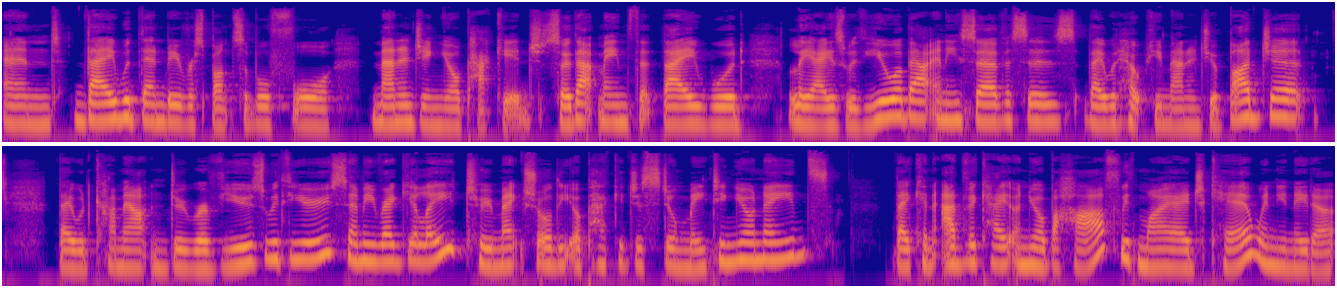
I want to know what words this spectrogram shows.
and they would then be responsible for managing your package. So that means that they would liaise with you about any services, they would help you manage your budget, they would come out and do reviews with you semi regularly to make sure that your package is still meeting your needs. They can advocate on your behalf with My Aged Care when you need a,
